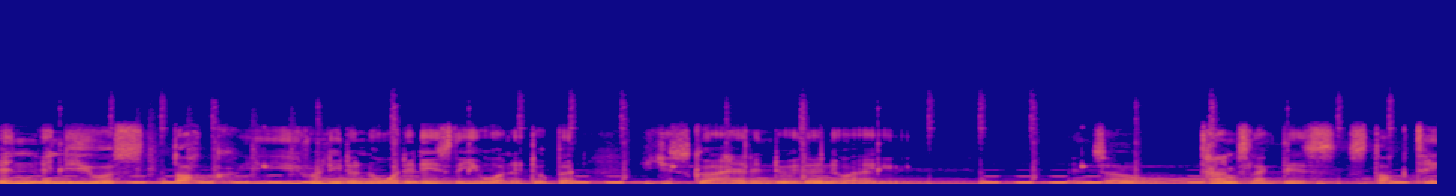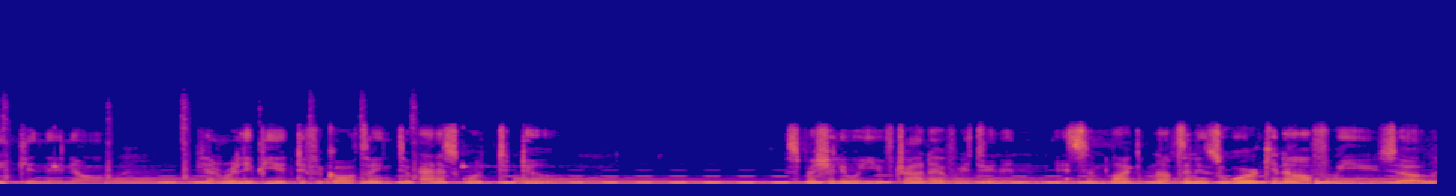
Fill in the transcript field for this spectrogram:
And and you are stuck. You really don't know what it is that you want to do, but you just go ahead and do it anyway. And so times like this, stock taking, you know, can really be a difficult thing to ask one to do. Especially when you've tried everything and it seems like nothing is working out for you. So,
